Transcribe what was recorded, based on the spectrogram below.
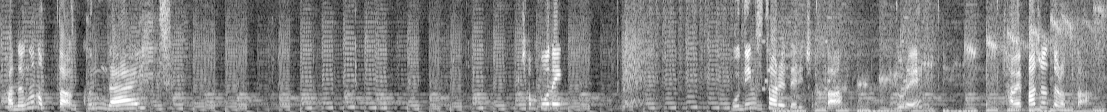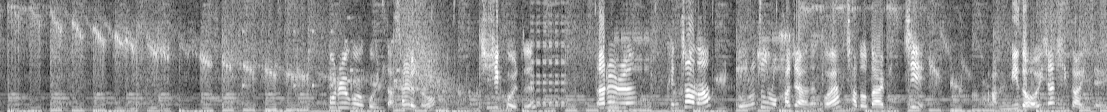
반응은 없다. 굿나이트. 천보냉. 모닝스타를 내리쳤다. 노래. 잠에 빠져들었다. 코를 골고 있다. 살려줘. 70골드. 따르릉. 괜찮아? 너 오른쪽으로 가지 않은 거야? 자, 너 날 믿지? 안 믿어, 이 자식아, 이제.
